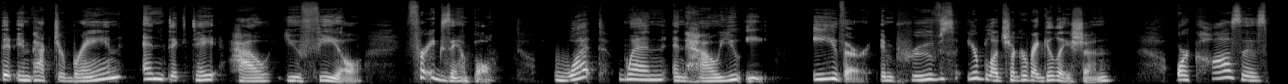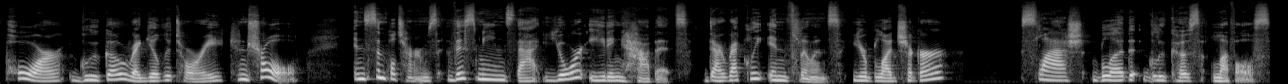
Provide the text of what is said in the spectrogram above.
that impact your brain and dictate how you feel. For example, what, when, and how you eat either improves your blood sugar regulation or causes poor glucoregulatory control. In simple terms, this means that your eating habits directly influence your blood sugar slash blood glucose levels.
